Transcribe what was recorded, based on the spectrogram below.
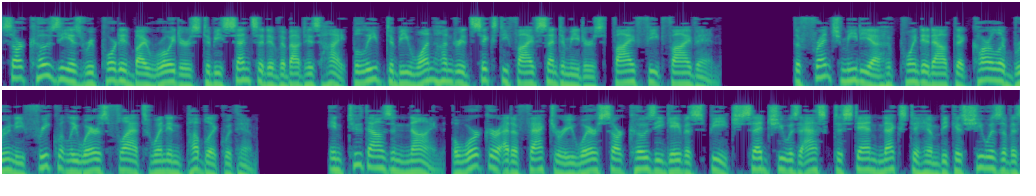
Sarkozy is reported by Reuters to be sensitive about his height believed to be 165 cm 5 feet 5 in. The French media have pointed out that Carla Bruni frequently wears flats when in public with him. In 2009, a worker at a factory where Sarkozy gave a speech said she was asked to stand next to him because she was of a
